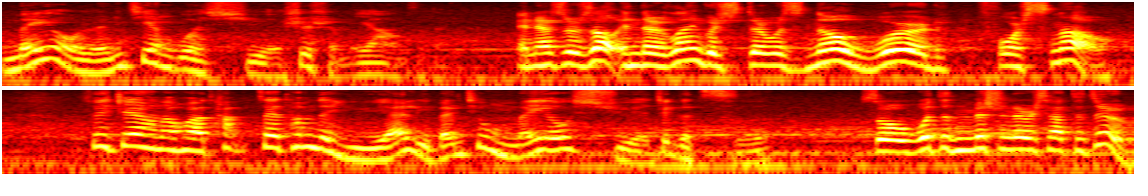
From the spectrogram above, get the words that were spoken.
没有人见过雪是什么样子的。 And as a result, in their language, there was no word for snow. 所以这样的话，他在他们的语言里边就没有“雪”这个词。 So, what did the missionaries have to do?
